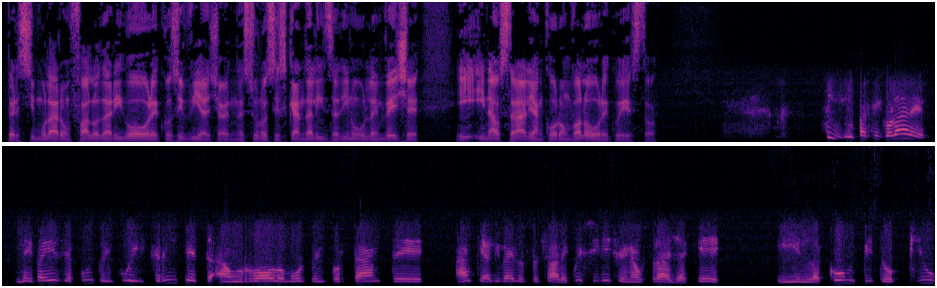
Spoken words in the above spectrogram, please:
per simulare un fallo da rigore e così via, cioè, nessuno si scandalizza di nulla, invece in Australia ha ancora un valore questo. Sì, in particolare nei paesi appunto in cui il cricket ha un ruolo molto importante anche a livello sociale. Qui si dice in Australia che il compito più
